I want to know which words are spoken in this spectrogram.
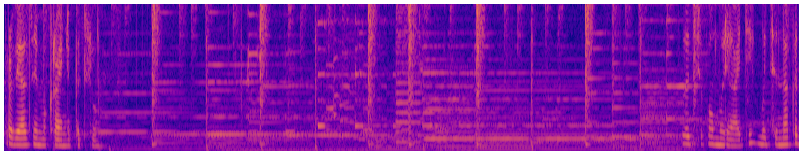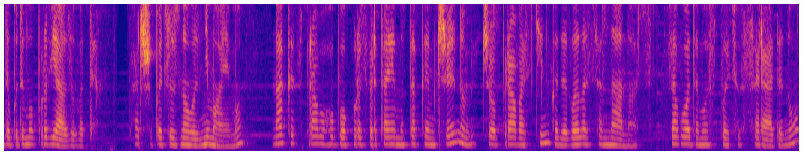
пров'язуємо крайню петлю. В лицевому ряді ми ці накиди будемо пров'язувати. Першу петлю знову знімаємо. Накид з правого боку розвертаємо таким чином, що права стінка дивилася на нас. Заводимо спицю всередину,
